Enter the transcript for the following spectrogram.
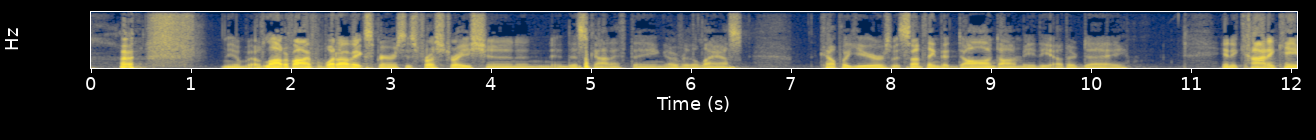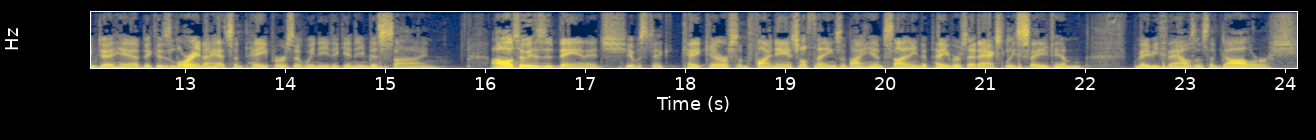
you know, a lot of I've, what I've experienced is frustration and, and this kind of thing over the last couple of years. But something that dawned on me the other day, and it kind of came to a head because Lori and I had some papers that we need to get him to sign all to his advantage. It was to take care of some financial things, and by him signing the papers, that actually saved him maybe thousands of dollars.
